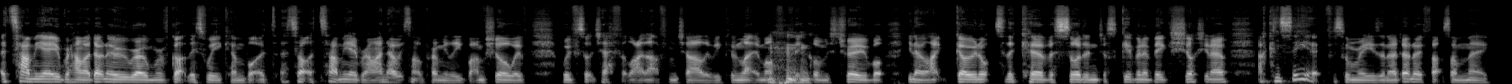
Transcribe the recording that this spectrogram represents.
a Tammy Abraham. I don't know who Roma have got this weekend, but a, a, sort of Tammy Abraham. I know it's not a Premier League, but I'm sure with with such effort like that from Charlie, we can let him off if it comes true. But you know, like going up to the Curva Sud and just giving a big shush. You know, I can see it for some reason. I don't know if that's on me.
